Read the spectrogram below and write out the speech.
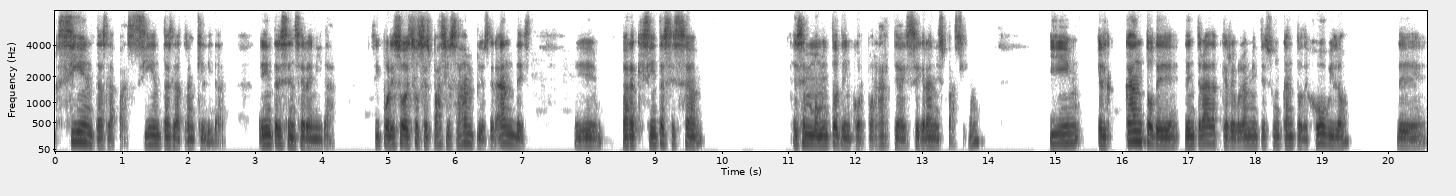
sientas la paz, sientas la tranquilidad, entres en serenidad. ¿sí? Por eso esos espacios amplios, grandes, eh, para que sientas esa, ese momento de incorporarte a ese gran espacio. ¿no? Y el canto de, entrada, que regularmente es un canto de júbilo, de,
